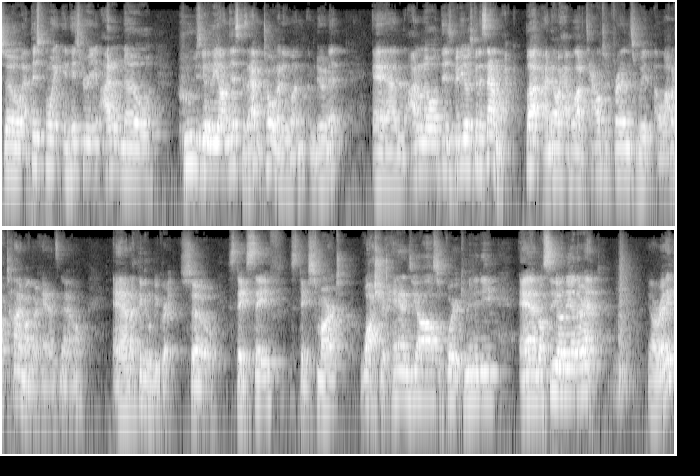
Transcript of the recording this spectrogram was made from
So at this point in history, I don't know who's going to be on this because I haven't told anyone I'm doing it. And I don't know what this video is going to sound like. But I know I have a lot of talented friends with a lot of time on their hands now. And I think it'll be great. So stay safe, stay smart, wash your hands, y'all, support your community, and I'll see you on the other end. Y'all ready?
